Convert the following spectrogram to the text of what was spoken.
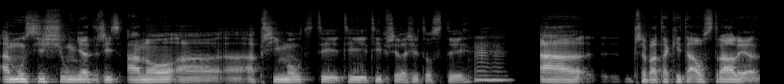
A musíš umět říct ano a, a, a přijmout ty, ty, ty příležitosti. Mhm. A třeba taky ta Austrálie,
